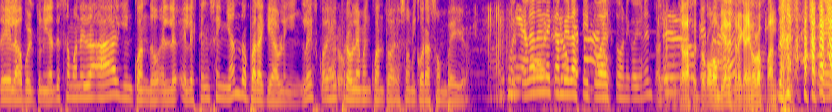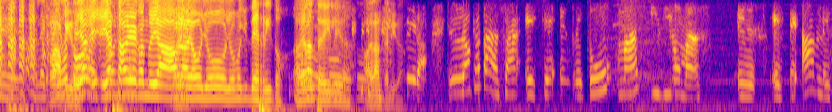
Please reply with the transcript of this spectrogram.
de la oportunidad de esa manera a alguien cuando él, él está enseñando para que hablen inglés? ¿Cuál es el problema en cuanto a eso, mi corazón bello? Ay, ¿Por qué la amor, le cambió la actitud al Sónico? Yo no Ya se entiendo. escuchó el acento colombiano y se le cayeron los pantalones. Pues, Rápido. Ella, ella sabe que cuando ella habla Sí. yo, yo, yo me derrito. Adelante, todo, Lida. todo. Adelante, Lida. Mira, lo que pasa es que entre tú más idiomas es, este, hables,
